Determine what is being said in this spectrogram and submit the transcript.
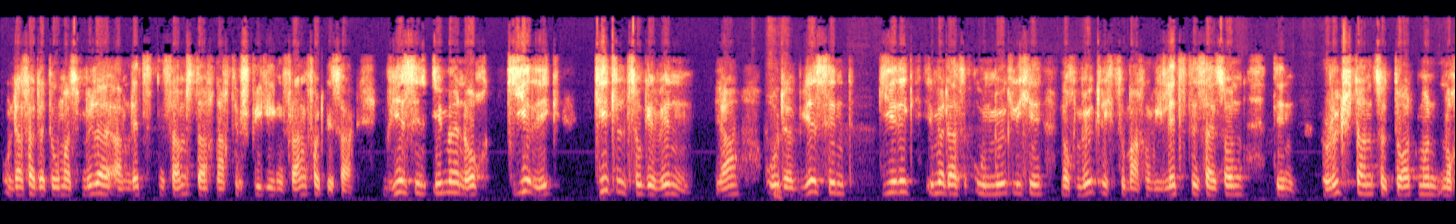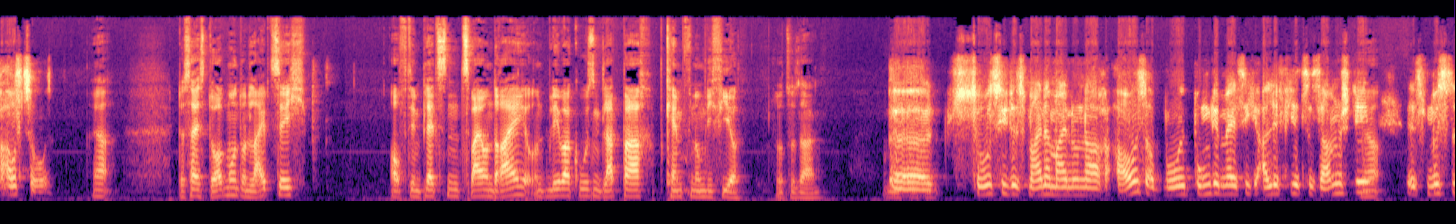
und das hat der Thomas Müller am letzten Samstag nach dem Spiel gegen Frankfurt gesagt. Wir sind immer noch gierig, Titel zu gewinnen. Ja, oder wir sind gierig, immer das Unmögliche noch möglich zu machen, wie letzte Saison den Rückstand zu Dortmund noch aufzuholen. Ja, das heißt Dortmund und Leipzig auf den Plätzen zwei und drei und Leverkusen, Gladbach kämpfen um die vier sozusagen. Äh, so sieht es meiner Meinung nach aus, obwohl punktemäßig alle vier zusammenstehen. Ja. Es muss,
